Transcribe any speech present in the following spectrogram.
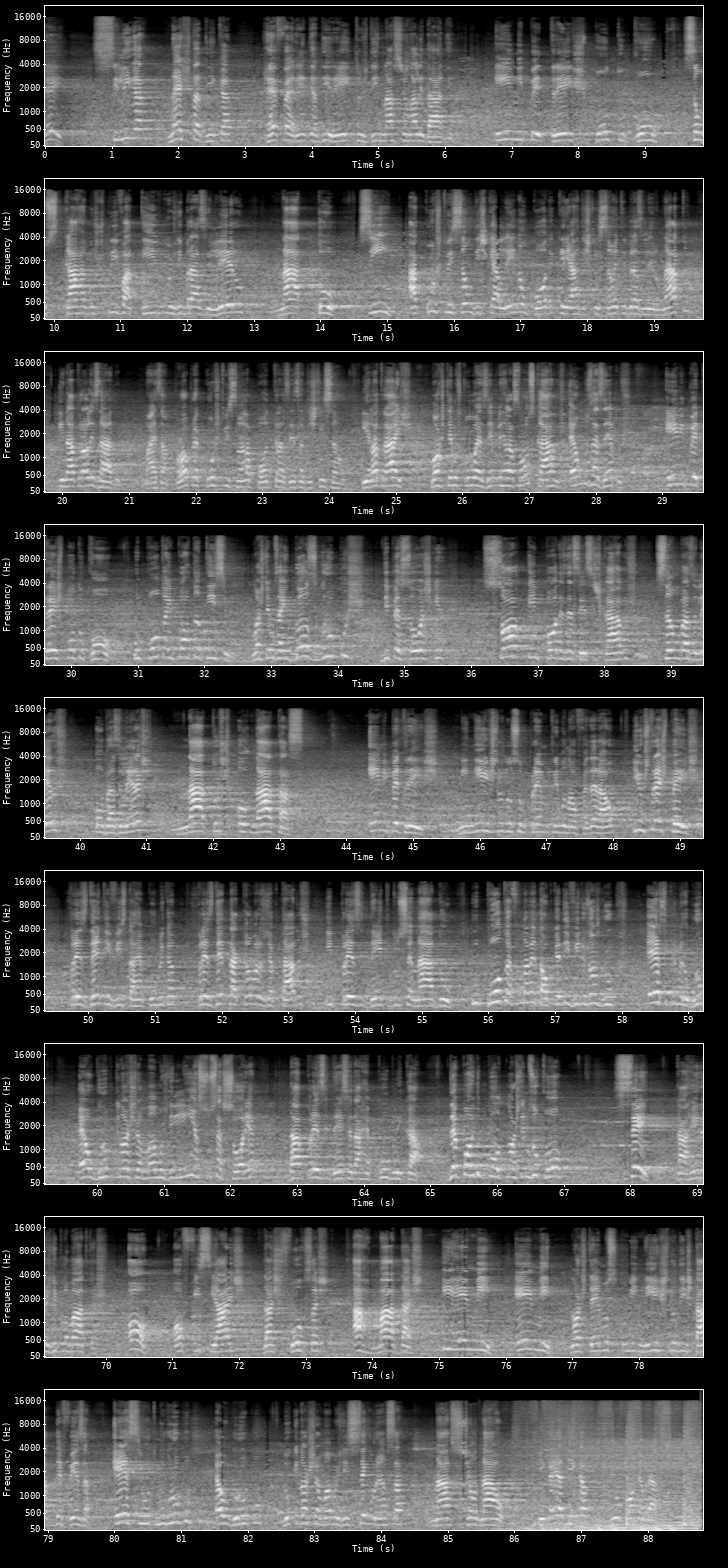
Ei, se liga nesta dica referente a direitos de nacionalidade. mp3.com são os cargos privativos de brasileiro nato. Sim, a Constituição diz que a lei não pode criar distinção entre brasileiro nato e naturalizado, mas a própria Constituição ela pode trazer essa distinção. E ela traz. Nós temos como exemplo em relação aos cargos, é um dos exemplos. mp3.com. O ponto é importantíssimo. Nós temos aí dois grupos de pessoas que só quem pode exercer esses cargos são brasileiros ou brasileiras natos ou natas. MP3, ministro do Supremo Tribunal Federal e os três P's, presidente e vice da República, presidente da Câmara dos Deputados e presidente do Senado. O ponto é fundamental porque divide os dois grupos. Esse primeiro grupo é o grupo que nós chamamos de linha sucessória da presidência da República. Depois do ponto, nós temos o com. C. Carreiras diplomáticas. O. Oficiais das Forças Armadas. E M. M. Nós temos o Ministro de Estado de Defesa. Esse último grupo é o grupo do que nós chamamos de segurança nacional. Fica aí a dica e um forte abraço.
